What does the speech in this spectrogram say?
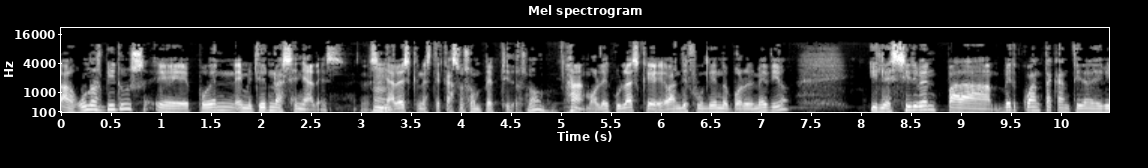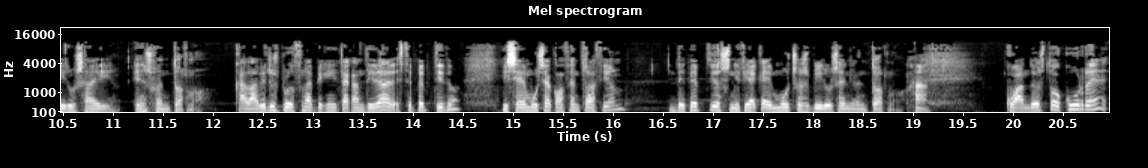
algunos virus eh, pueden emitir unas señales, mm. señales que en este caso son péptidos, ¿no? Moléculas que van difundiendo por el medio y les sirven para ver cuánta cantidad de virus hay en su entorno. Cada virus produce una pequeñita cantidad de este péptido y si hay mucha concentración de péptidos significa que hay muchos virus en el entorno. Cuando esto ocurre,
